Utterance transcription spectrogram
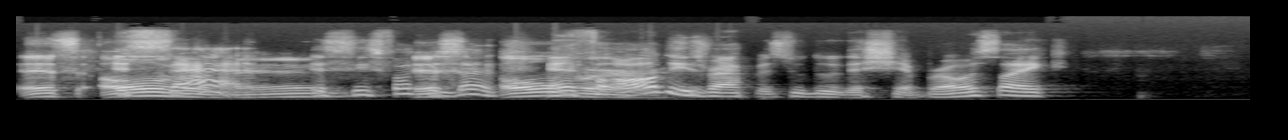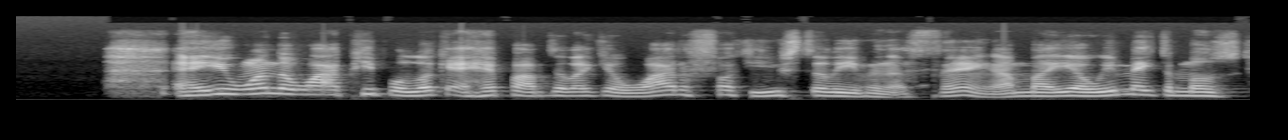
It's, it's over, sad. man. It's he's fucking it's done. Over. And for all these rappers who do this shit, bro, it's like, and you wonder why people look at hip hop. They're like, yo, why the fuck are you still even a thing? I'm like, yo, we make the most.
